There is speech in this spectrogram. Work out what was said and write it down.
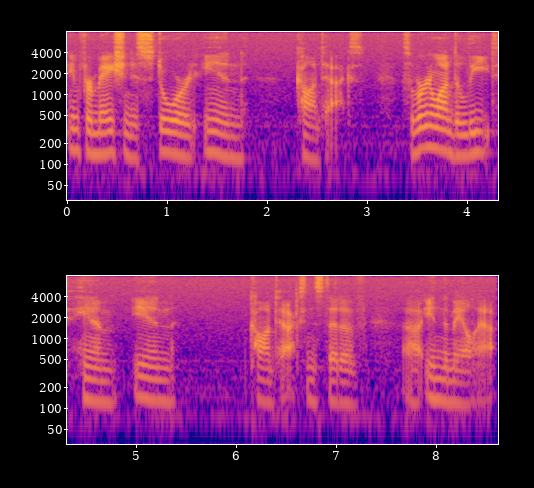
information is stored in contacts. So we're going to want to delete him in contacts instead of uh, in the mail app.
